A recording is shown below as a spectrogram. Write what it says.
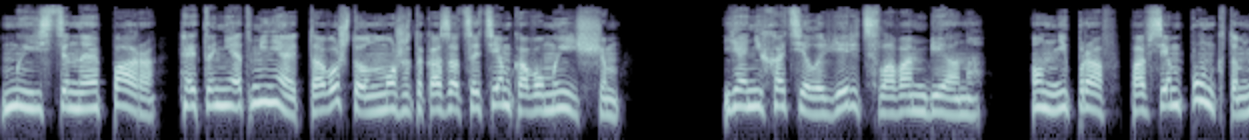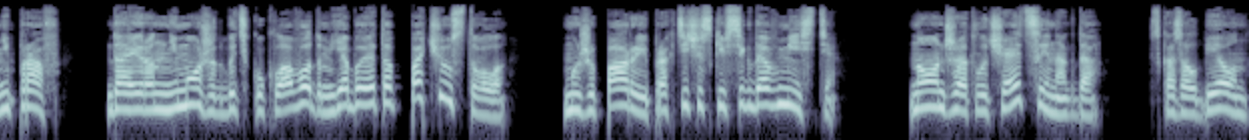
Мы истинная пара. Это не отменяет того, что он может оказаться тем, кого мы ищем». Я не хотела верить словам Биана. Он не прав, по всем пунктам не прав. Дайрон не может быть кукловодом, я бы это почувствовала. Мы же пары и практически всегда вместе. Но он же отлучается иногда, — сказал Беон,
